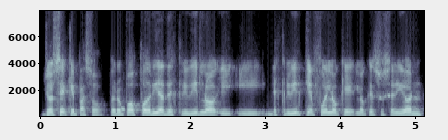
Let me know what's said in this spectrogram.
Yo sé qué pasó, pero vos podrías describirlo y, describir qué fue lo que, lo que sucedió en,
